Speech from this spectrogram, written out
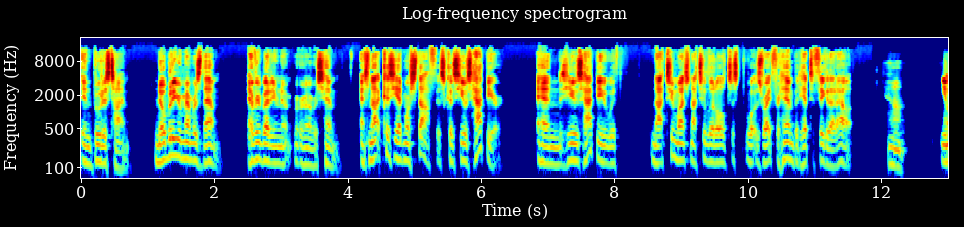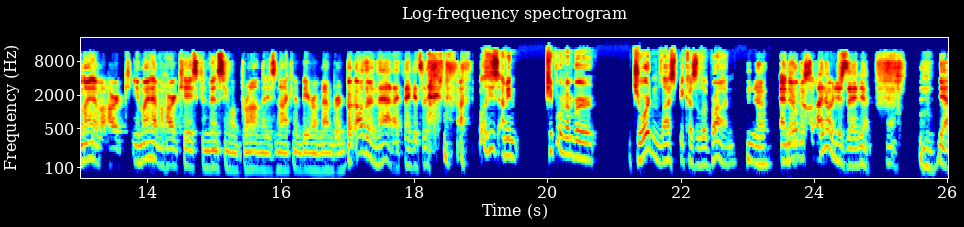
in Buddha's time. Nobody remembers them everybody remembers him. And it's not because he had more stuff, it's because he was happier. And he was happy with not too much, not too little, just what was right for him, but he had to figure that out. Yeah. You might have a hard you might have a hard case convincing LeBron that he's not going to be remembered. But other than that, I think it's Well, he's I mean, people remember Jordan less because of LeBron. Yeah. And there will be some, I know what you're saying, yeah. Yeah. yeah.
